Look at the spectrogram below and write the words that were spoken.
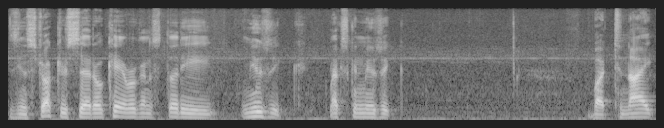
is the instructor said, okay, we're going to study music, Mexican music, but tonight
